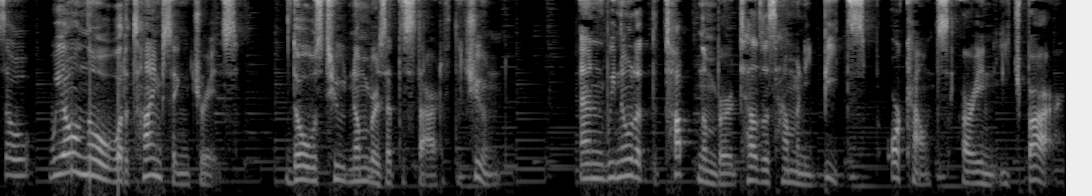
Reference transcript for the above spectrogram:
So, we all know what a time signature is. Those two numbers at the start of the tune. And we know that the top number tells us how many beats or counts are in each bar.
